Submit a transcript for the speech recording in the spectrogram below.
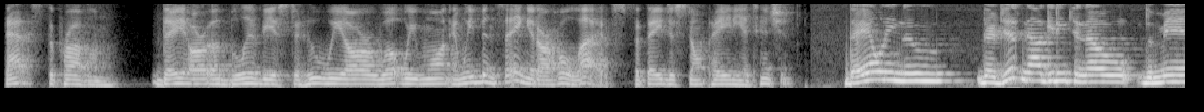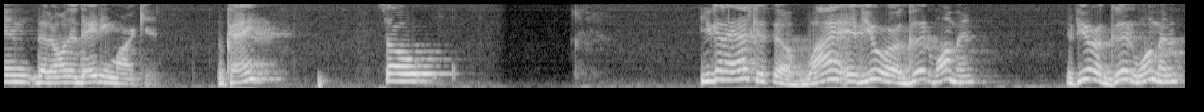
That's the problem. They are oblivious to who we are, what we want, and we've been saying it our whole lives, but they just don't pay any attention. They only knew, they're just now getting to know the men that are on the dating market. Okay? So you got to ask yourself, why, if you're a good woman, if you're a good woman,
